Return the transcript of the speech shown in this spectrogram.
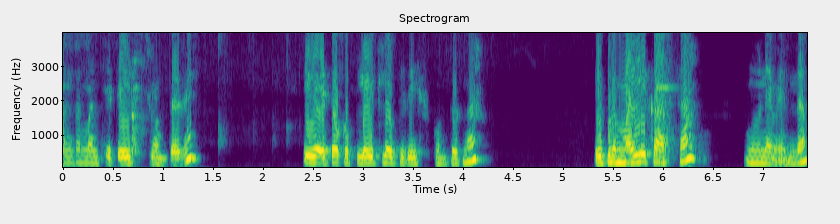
అంత మంచి టేస్ట్ ఉంటుంది. ఇవైతే ఒక ప్లేట్లోకి తీసుకుంటున్నా. ఇప్పుడు మళ్ళీ కాస్త నూనె వేద్దాం.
